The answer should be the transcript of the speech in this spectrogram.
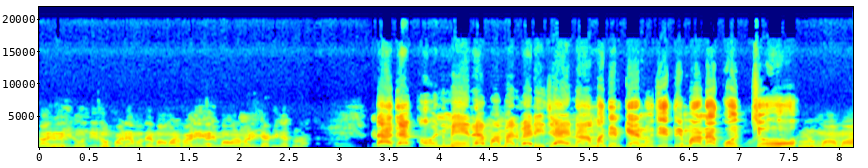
তাই ওই নদীর ওপারে আমাদের মামার বাড়ি ওই মামার বাড়ি যাবি না তোরা। দাদা কোন মেয়েরা মামার বাড়ি যায় না? আমাদের কেন যেতে মানা করছ? তোর মামা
